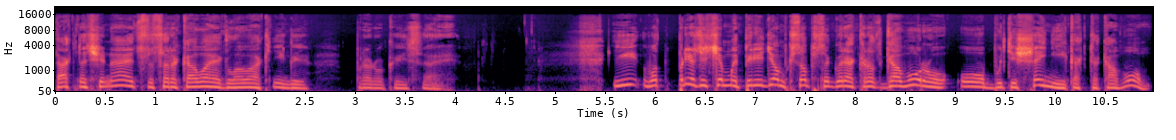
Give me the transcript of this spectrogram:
Так начинается сороковая глава книги пророка Исаии. И вот прежде чем мы перейдем, к, собственно говоря, к разговору об утешении как таковом,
